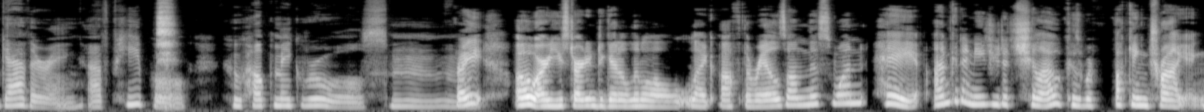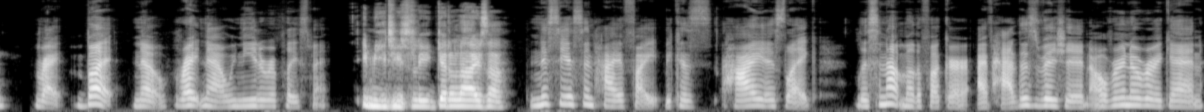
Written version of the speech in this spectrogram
gathering of people who help make rules. Mm. Right? Oh, are you starting to get a little, like, off the rails on this one? Hey, I'm gonna need you to chill out because we're fucking trying. Right. But, no, right now, we need a replacement. Immediately, get Eliza. Nicias and Hai fight because Hai is like, listen up, motherfucker. I've had this vision over and over again.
